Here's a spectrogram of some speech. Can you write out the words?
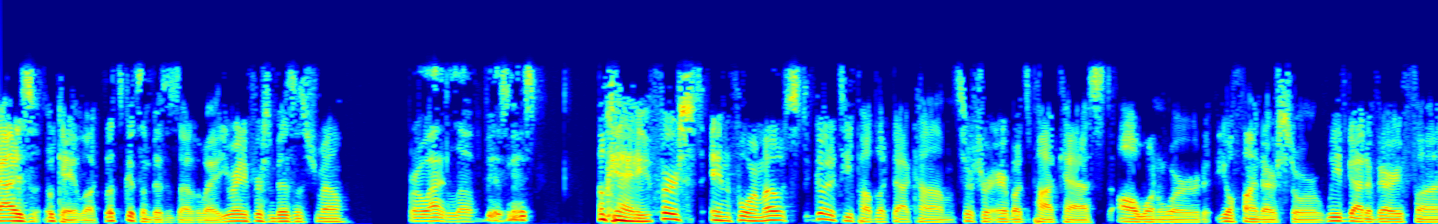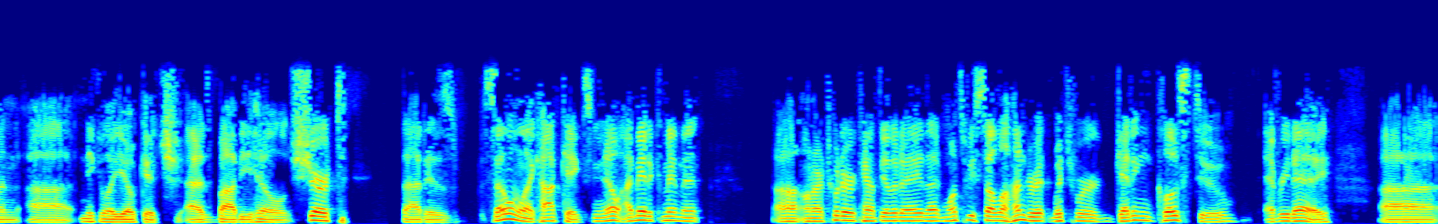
Guys, okay, look, let's get some business out of the way. You ready for some business, Jamel? Bro, I love business. Okay, first and foremost, go to teepublic.com, search for Airbuds Podcast, all one word. You'll find our store. We've got a very fun uh, Nikola Jokic as Bobby Hill shirt that is selling like hotcakes. You know, I made a commitment uh, on our Twitter account the other day that once we sell 100, which we're getting close to every day, uh,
